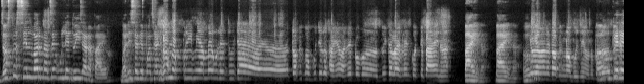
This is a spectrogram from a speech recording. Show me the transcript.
जस्तो सिल्भरमा चाहिँ उसले दुईजना पायो भनिसके पछाडि प्रिमियममै उसले दुइटा टपिकमा बुझेको छैन भने अब दुइटा लाइफलाइन कोच चाहिँ पाएन। पाएन पाएन। ऊ के अरे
